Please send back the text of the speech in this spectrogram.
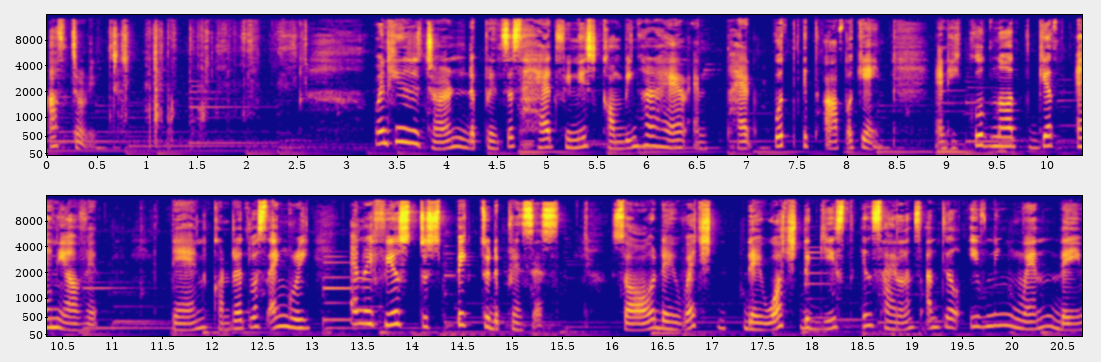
after it. When he returned, the princess had finished combing her hair and had put it up again, and he could not get any of it. Then Conrad was angry and refused to speak to the princess. So they watched, they watched the geese in silence until evening when they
